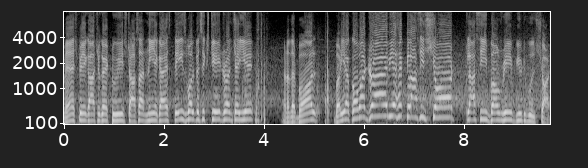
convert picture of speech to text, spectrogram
match पे एक आ चुका है ट्विस्ट आसान नहीं है गाइस 23 बॉल पे 68 रन चाहिए। अनदर बॉल बढ़िया कवर ड्राइव ये है classy shot classy boundary beautiful shot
